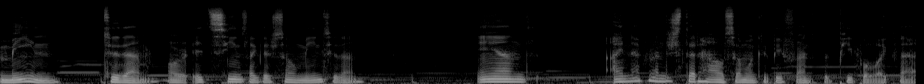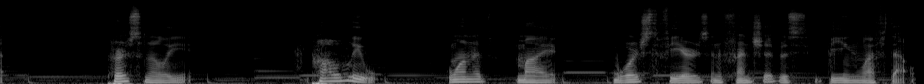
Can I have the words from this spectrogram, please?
mean to them, or it seems like they're so mean to them. And I never understood how someone could be friends with people like that. Personally, probably one of my worst fears in friendship is being left out.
